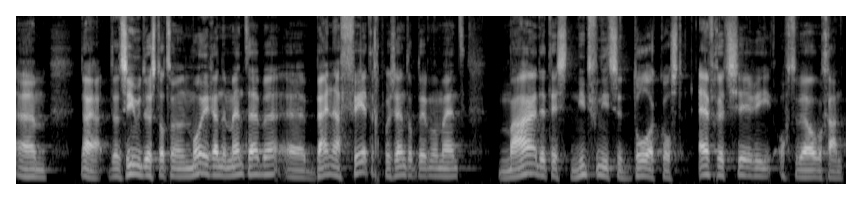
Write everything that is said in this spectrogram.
Um, nou ja, dan zien we dus dat we een mooi rendement hebben, uh, bijna 40% op dit moment. Maar dit is niet voor niets de dollar cost average serie. Oftewel, we gaan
